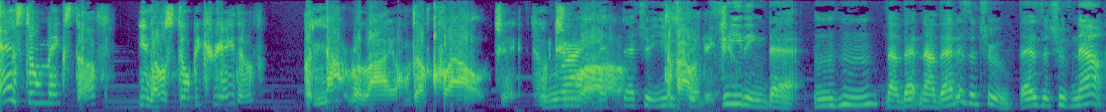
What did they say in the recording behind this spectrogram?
and still make stuff. You know, still be creative, but not rely on the crowd to to, right. to, uh, that, that you're used to you. feeding that. hmm Now that now that is the truth. That is the truth. Now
